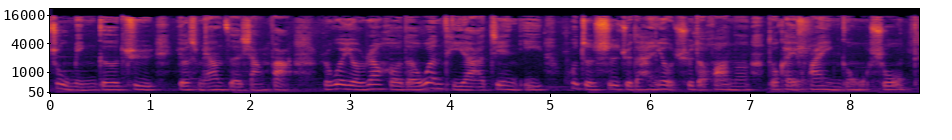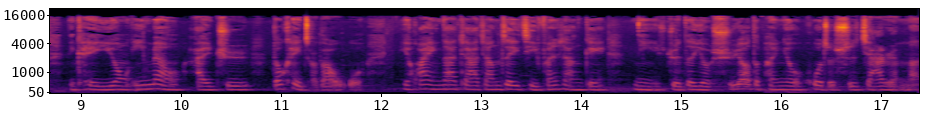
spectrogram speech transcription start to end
著名歌剧有什么样子的想法？如果有任何的问题啊、建议，或者是觉得很有趣的话呢，都可以欢迎跟我说。你可以用 email、IG 都可以找到我。也欢迎大家将这一集分享给你觉得有需要的朋友或者是家人们。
